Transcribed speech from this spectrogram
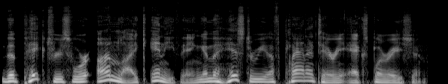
The pictures were unlike anything in the history of planetary exploration.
